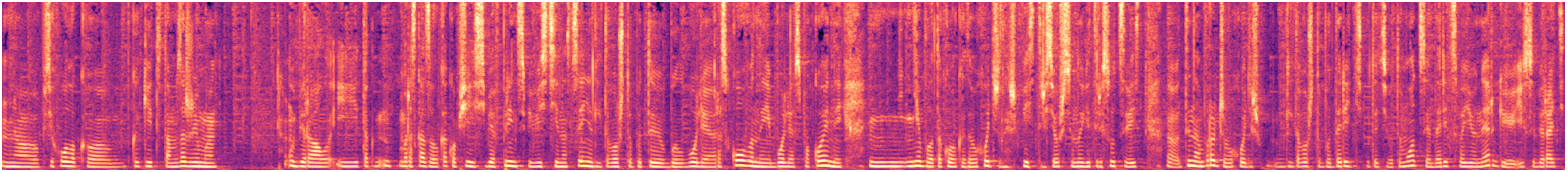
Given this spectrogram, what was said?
а, психолог э, какие-то там зажимы убирал и так ну, рассказывал, как вообще себя в принципе вести на сцене для того, чтобы ты был более раскованный, более спокойный. Не было такого, когда выходишь, знаешь, весь трясешься, ноги трясутся, весь. Э, ты наоборот же выходишь для того, чтобы дарить вот эти вот эмоции, дарить свою энергию и собирать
